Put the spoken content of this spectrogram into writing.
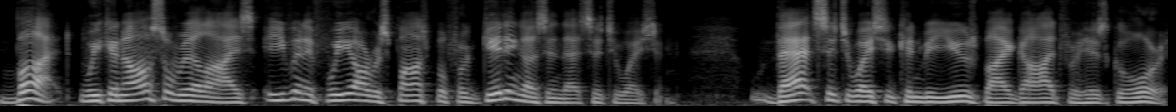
But we can also realize, even if we are responsible for getting us in that situation, that situation can be used by God for His glory.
